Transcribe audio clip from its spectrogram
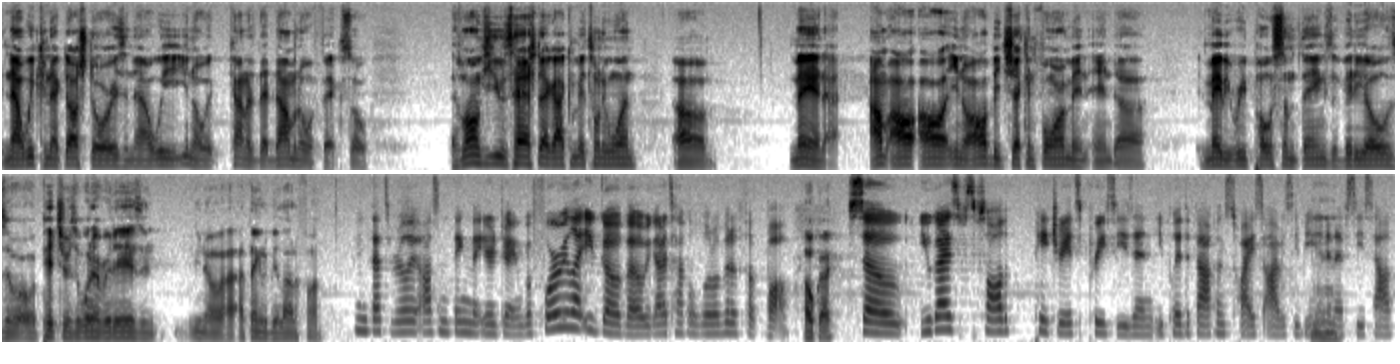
and now we connect our stories and now we you know it kind of that domino effect. So as long as you use hashtag I commit 21, um, man, I'm I'll, I'll you know I'll be checking for them and and uh, maybe repost some things, or videos, or, or pictures, or whatever it is, and you know, I, I think it'll be a lot of fun. I think that's a really awesome thing that you're doing. Before we let you go, though, we got to talk a little bit of football. Okay. So you guys saw the Patriots preseason. You played the Falcons twice, obviously being mm-hmm. an NFC South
